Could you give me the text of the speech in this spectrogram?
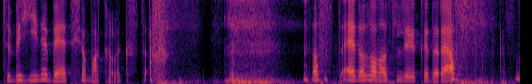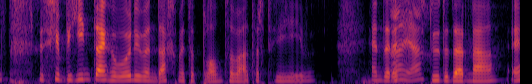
te beginnen bij het gemakkelijkste. dat, is, hè, dat is dan het leuke eraan. dus je begint dan gewoon je dag met de planten water te geven. En de Ah, rest ja. doe je daarna. Hè.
